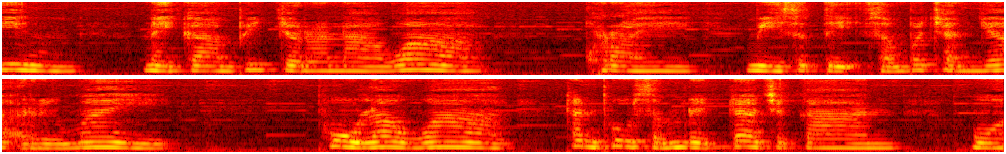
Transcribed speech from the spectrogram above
ยิ่งในการพิจารณาว่า ใครมีสติสัมปชัญญะหรือไม่ ผู้เล่าว่าท่านผู้สำเร็จราชการ หัว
